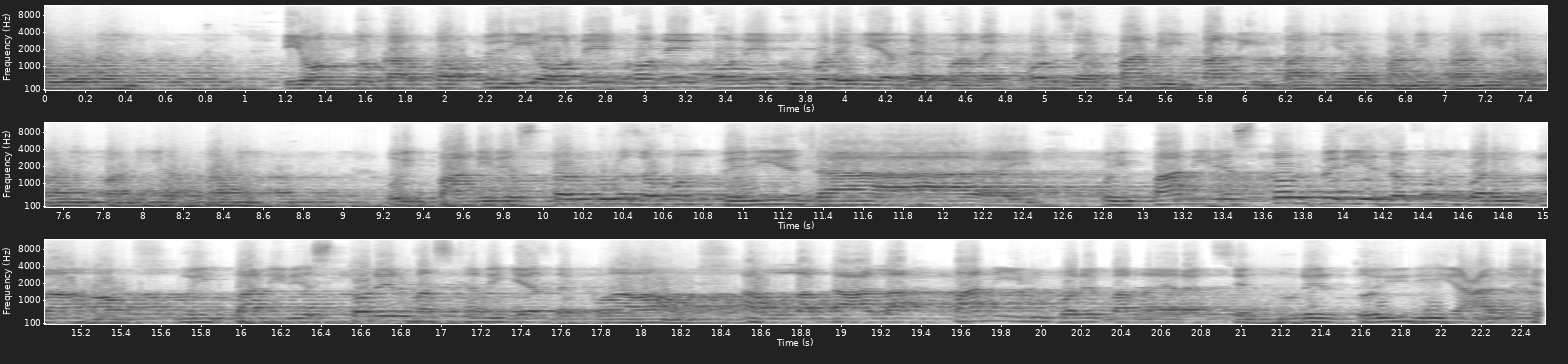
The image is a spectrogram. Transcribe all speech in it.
আলো নাই। এই অন্ধকার পথ পেরিয়ে অনেক অনেক অনেক উপরে গিয়ে দেখলাম এক পর্যায়ে পানি পানি পানি, আর পানি পানি, আর পানি পানি, আর পানি। ওই পানির স্তরগুলো যখন পেরিয়ে যায় ওই পানির স্তর পেরিয়ে যখন উপরে উঠলাম, ওই পানির স্তরের মাঝখানে গিয়ে দেখলাম, আল্লাহ তাআলা পানির উপরে বানায় রাখছেন নূরের তৈরি আছে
